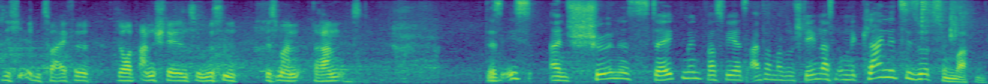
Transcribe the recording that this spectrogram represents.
sich im Zweifel dort anstellen zu müssen, bis man dran ist. Das ist ein schönes Statement, was wir jetzt einfach mal so stehen lassen, um eine kleine Zäsur zu machen.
